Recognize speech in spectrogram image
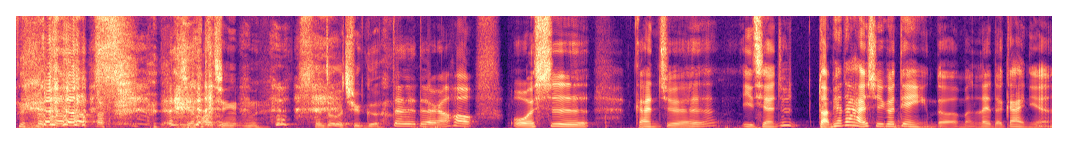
先划清，嗯，先做个区隔。对对对，然后我是。感觉以前就是短片，它还是一个电影的门类的概念。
